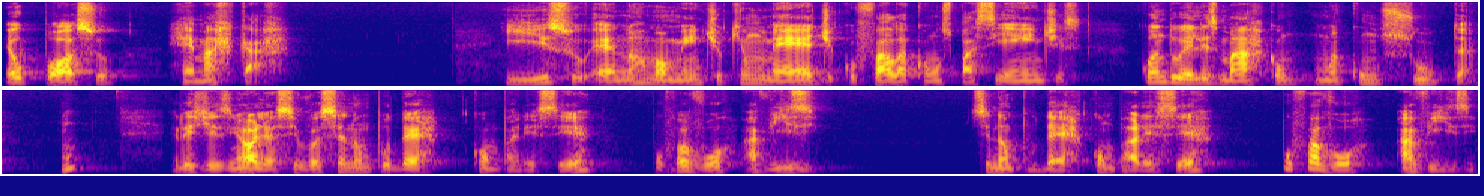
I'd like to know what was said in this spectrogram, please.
eu posso remarcar. E isso é normalmente o que um médico fala com os pacientes quando eles marcam uma consulta. Hum? Eles dizem: olha, se você não puder comparecer, por favor, avise. Se não puder comparecer, por favor, avise.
